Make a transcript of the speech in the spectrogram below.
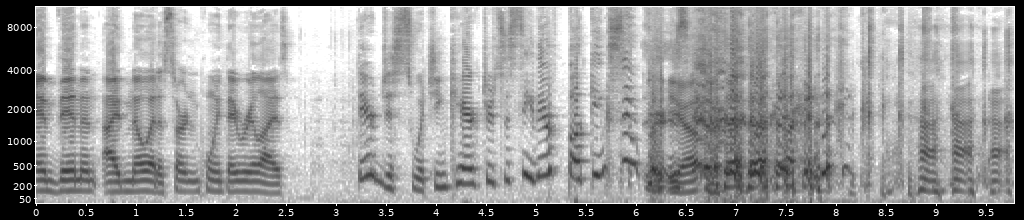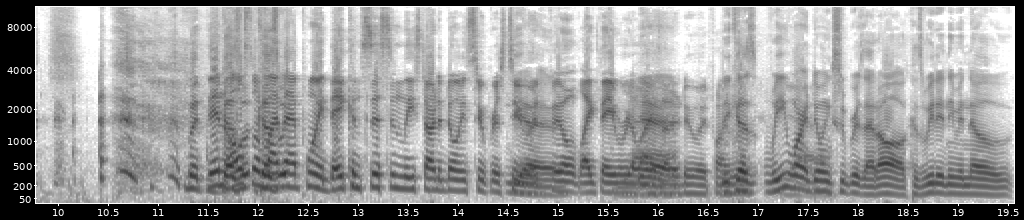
and then I know at a certain point they realized they're just switching characters to see their fucking supers. Yep. But then 'Cause- also 'cause by we- that point they consistently started doing supers too and Yeah. feel like they realized Yeah. how to do it. Finally. because we weren't doing supers at all because we didn't even know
